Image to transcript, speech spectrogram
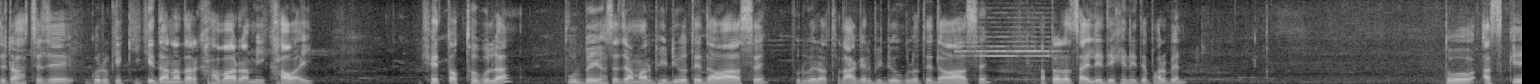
যেটা হচ্ছে যে গরুকে কি কি দানাদার খাবার আমি খাওয়াই, সেই তথ্যগুলা পূর্বেই হচ্ছে যে আমার ভিডিওতে দেওয়া আছে, পূর্বের অর্থাৎ আগের ভিডিওগুলোতে দেওয়া আছে, আপনারা চাইলেই দেখে নিতে পারবেন। তো আজকে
